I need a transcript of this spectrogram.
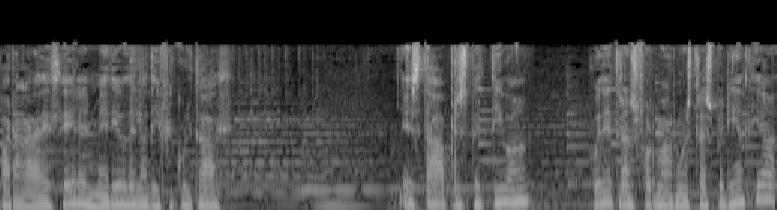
para agradecer en medio de la dificultad. Esta perspectiva puede transformar nuestra experiencia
